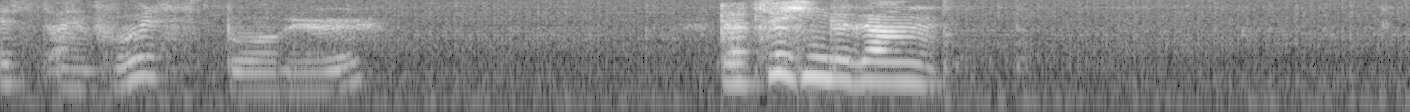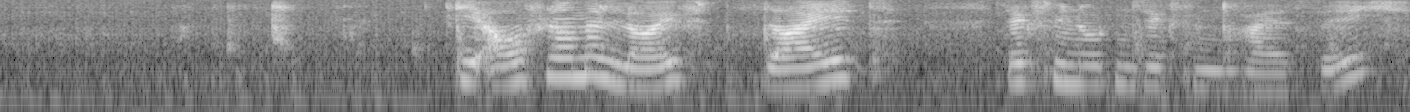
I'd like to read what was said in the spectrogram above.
ist ein Wolfsburger dazwischen gegangen. Die Aufnahme läuft seit 6 Minuten 36.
